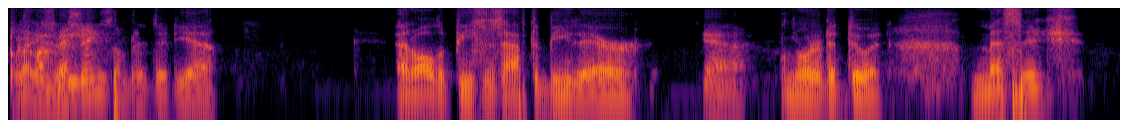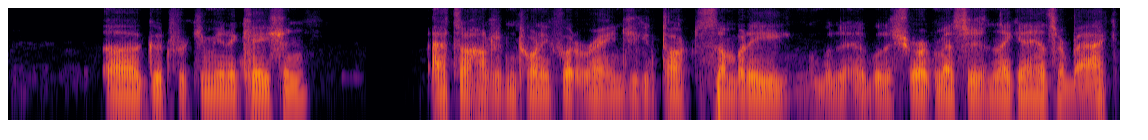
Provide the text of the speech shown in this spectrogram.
place. one, or some- mending? Somebody did, yeah. And all the pieces have to be there Yeah. in order to do it. Message, uh, good for communication. That's a 120 foot range. You can talk to somebody with with a short message and they can answer back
